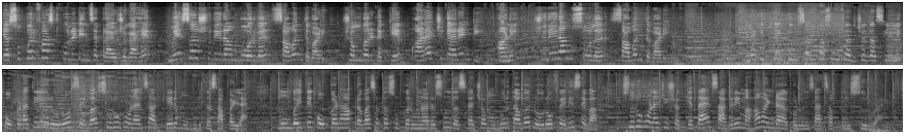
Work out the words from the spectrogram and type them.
या सुपरफास्ट बुलेटिनचे प्रायोजक आहेत मेसर श्रीराम बोरवेल सावंतवाडी. शंभर टक्के पाण्याची गॅरंटी आणि श्रीराम सोलर सावंतवाडी. गेल्या कित्येक दिवसांपासून चर्चेत असलेली कोकणातील रोरो सेवा सुरू होण्याचा अखेर मुहूर्त सापडलाय. मुंबई ते कोकण हा प्रवास आता सुकर होणार असून दसऱ्याच्या मुहूर्तावर रोरो फेरी सेवा सुरू होण्याची शक्यता आहे. सागरी महामंडळाकडून चाचपणी सुरू आहे.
